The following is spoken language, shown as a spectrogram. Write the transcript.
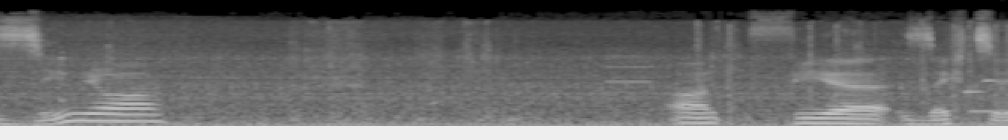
Senior. Und 4,60.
